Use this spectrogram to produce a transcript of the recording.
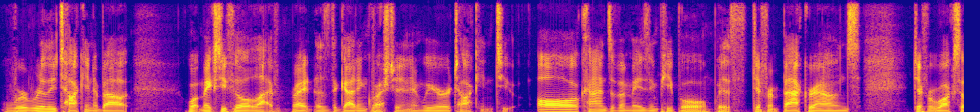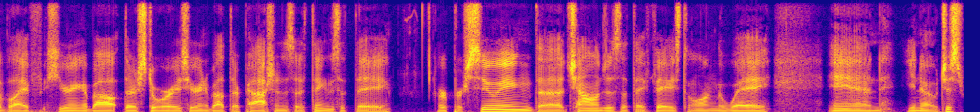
were really talking about what makes you feel alive, right? As the guiding question. And we were talking to all kinds of amazing people with different backgrounds, different walks of life, hearing about their stories, hearing about their passions, their things that they were pursuing, the challenges that they faced along the way, and you know, just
